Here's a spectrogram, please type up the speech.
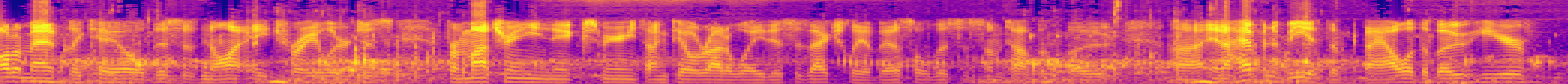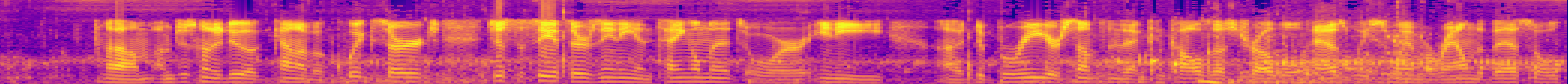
automatically tell this is not a trailer. Just from my training and experience, I can tell right away this is actually a vessel. This is some type of boat. Uh, and I happen to be at the bow of the boat here. Um, I'm just going to do a kind of a quick search just to see if there's any entanglements or any uh, debris or something that can cause us trouble as we swim around the vessel.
